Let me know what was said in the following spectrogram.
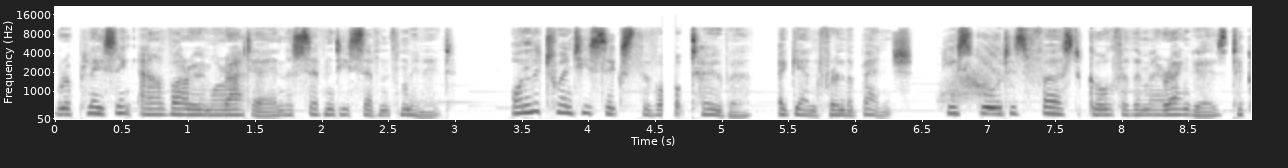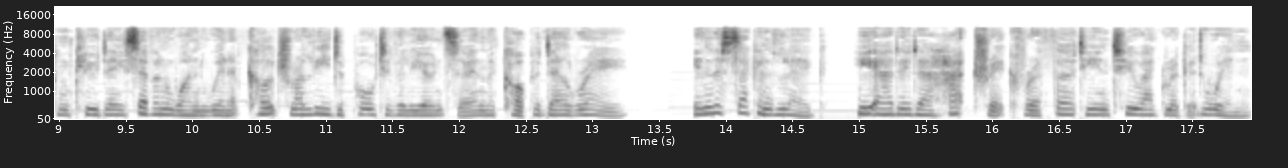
replacing Alvaro Morata in the 77th minute. On the 26th of October, again from the bench, he scored his first goal for the Merengues to conclude a 7-1 win at Cultural Deportiva Leonesa in the Copa del Rey. In the second leg, he added a hat-trick for a 13-2 aggregate win,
